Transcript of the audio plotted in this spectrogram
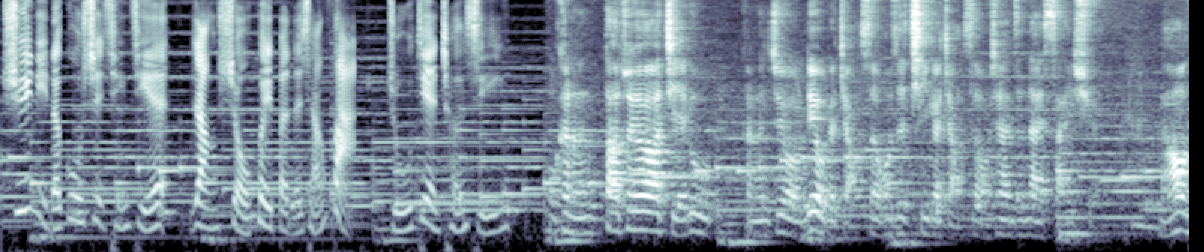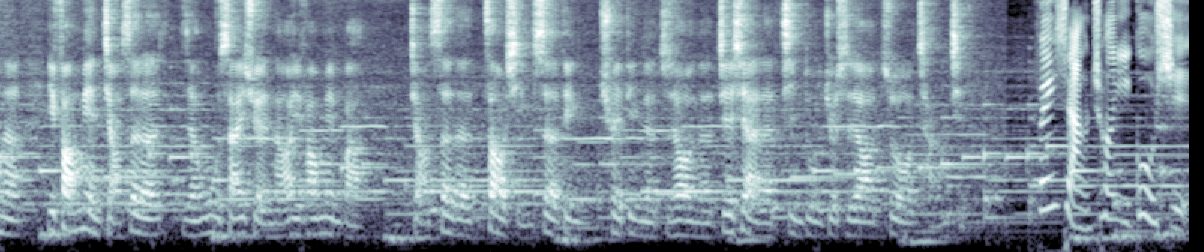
虚拟的故事情节让手绘本的想法逐渐成型。我可能到最后要截录，可能就有六个角色或是七个角色，我现在正在筛选。然后呢，一方面角色的人物筛选，然后一方面把角色的造型设定确定了之后呢，接下来的进度就是要做场景。分享创意故事。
